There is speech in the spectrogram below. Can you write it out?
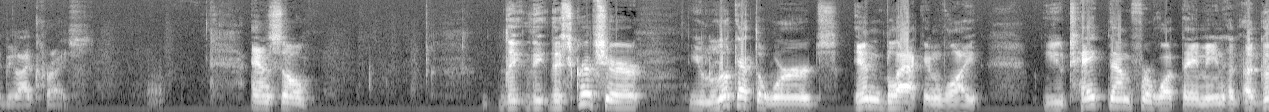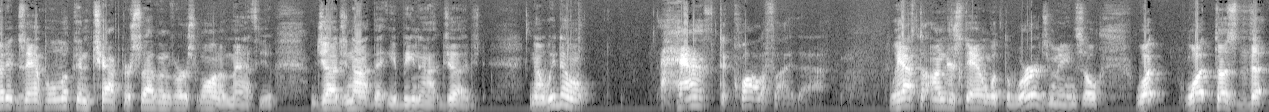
to be like Christ. And so the, the, the scripture, you look at the words in black and white, you take them for what they mean. A, a, good example, look in chapter 7, verse 1 of Matthew. Judge not that you be not judged. Now, we don't have to qualify that. We have to understand what the words mean. So, what, what does the,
